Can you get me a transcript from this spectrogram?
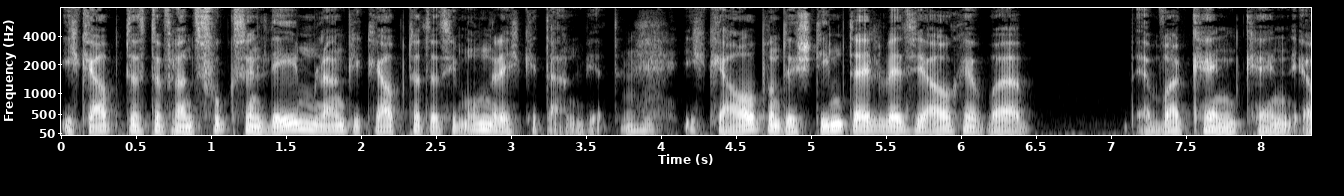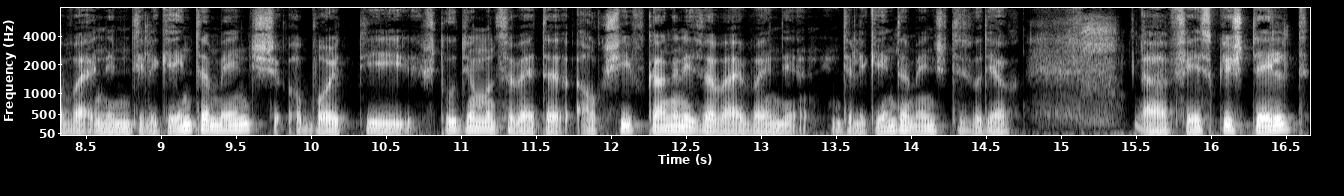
Ich glaube, dass der Franz Fuchs ein Leben lang geglaubt hat, dass ihm Unrecht getan wird. Mhm. Ich glaube, und es stimmt teilweise auch, er war er war kein, kein, er war ein intelligenter Mensch, obwohl die Studium und so weiter auch schiefgegangen ist, aber er war ein intelligenter Mensch, das wurde auch äh, festgestellt.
